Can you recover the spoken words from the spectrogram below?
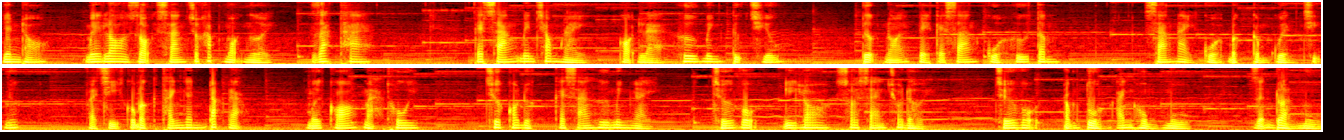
Nhân đó mới lo dọi sáng cho khắp mọi người Giác tha. Cái sáng bên trong này gọi là hư minh tự chiếu Tượng nói về cái sáng của hư tâm. Sáng này của bậc cầm quyền trị nước. Và chỉ có bậc thánh nhân đắc đạo Mới có mà thôi. Chưa có được cái sáng hư minh này, Chớ vội đi lo soi sáng cho đời. Chớ vội đóng tuồng anh hùng mù, Dẫn đoàn mù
